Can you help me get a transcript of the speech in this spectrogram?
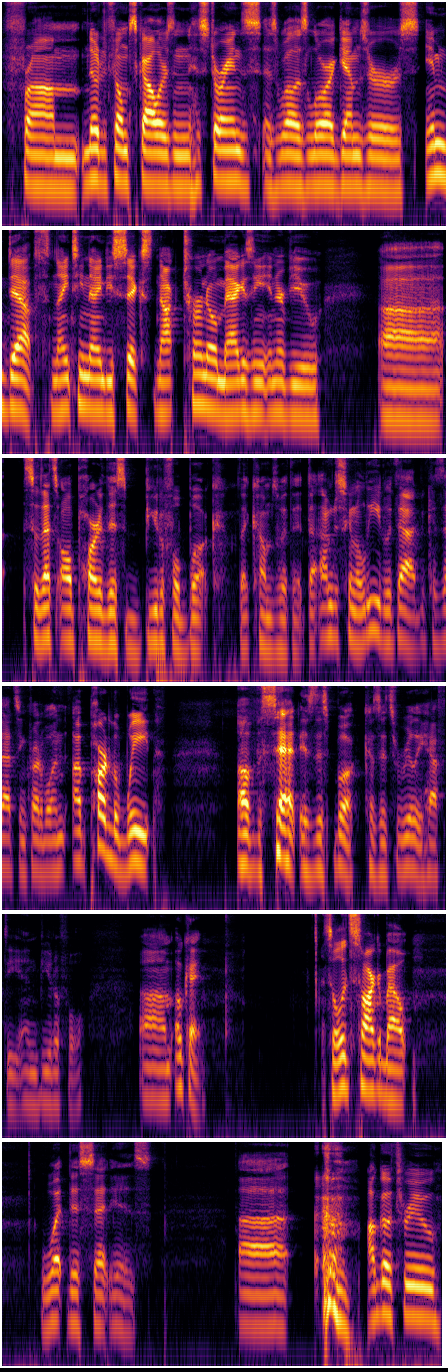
from noted film scholars and historians, as well as Laura Gemser's in depth 1996 Nocturno magazine interview. Uh, so that's all part of this beautiful book that comes with it. I'm just going to lead with that because that's incredible. And a part of the weight of the set is this book because it's really hefty and beautiful. Um, okay, so let's talk about what this set is. Uh, I'll go through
